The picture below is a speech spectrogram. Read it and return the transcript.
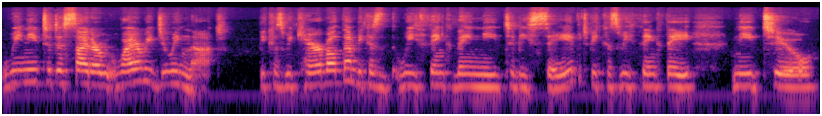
we need to decide are why are we doing that? Because we care about them, because we think they need to be saved, because we think they need to,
